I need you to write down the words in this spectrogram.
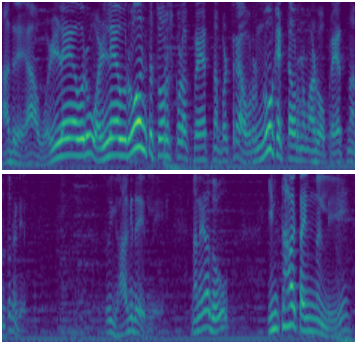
ಆದರೆ ಆ ಒಳ್ಳೆಯವರು ಒಳ್ಳೆಯವರು ಅಂತ ತೋರಿಸ್ಕೊಳ್ಳೋಕೆ ಪ್ರಯತ್ನ ಪಟ್ಟರೆ ಅವರನ್ನೂ ಕೆಟ್ಟವ್ರನ್ನ ಮಾಡುವ ಪ್ರಯತ್ನ ಅಂತೂ ನಡೆಯುತ್ತೆ. ಸೊ ಈಗ ಆಗಿದೆ ಇರಲಿ. ನಾನು ಹೇಳೋದು, ಇಂತಹ ಟೈಮ್ನಲ್ಲಿ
